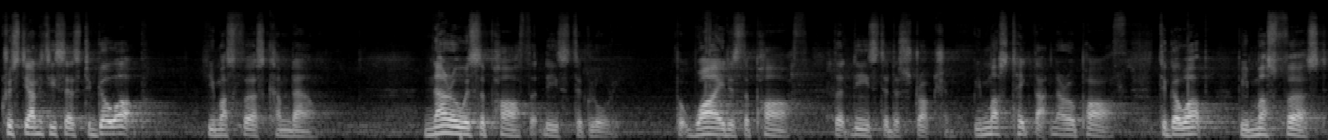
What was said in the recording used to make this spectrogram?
Christianity says to go up, you must first come down. Narrow is the path that leads to glory, but wide is the path that leads to destruction. We must take that narrow path. To go up, we must first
